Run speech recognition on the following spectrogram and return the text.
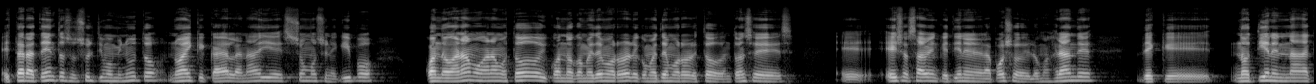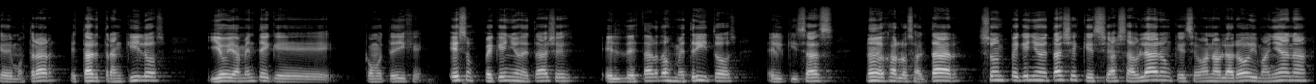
estar atentos esos últimos minutos, no hay que caerle a nadie, somos un equipo, cuando ganamos, ganamos todo y cuando cometemos errores, cometemos errores todo. Entonces, eh, ellos saben que tienen el apoyo de los más grandes, de que no tienen nada que demostrar, estar tranquilos y obviamente que, como te dije, esos pequeños detalles, el de estar dos metritos, el quizás no dejarlo saltar, son pequeños detalles que ya se hablaron, que se van a hablar hoy, mañana,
